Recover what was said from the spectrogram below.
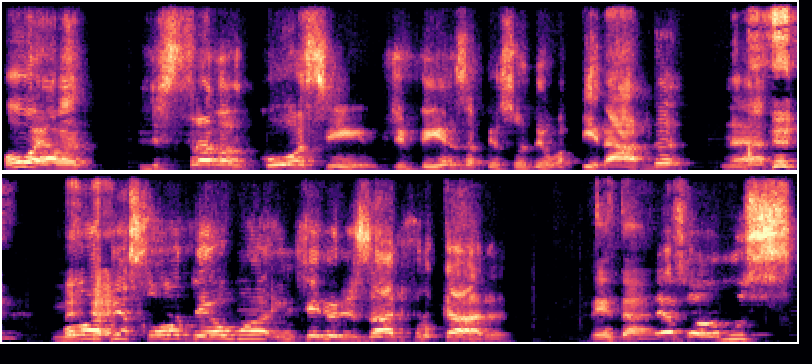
ou ela destravancou assim de vez, a pessoa deu uma pirada, né? ou a pessoa deu uma interiorizada e falou, cara, Verdade. é, vamos,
